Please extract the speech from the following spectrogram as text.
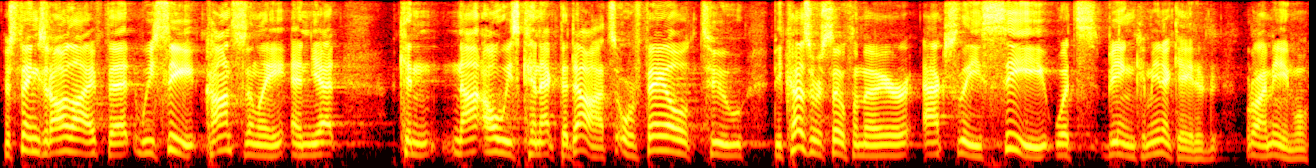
There's things in our life that we see constantly and yet can not always connect the dots or fail to, because we're so familiar, actually see what's being communicated. What do I mean? Well,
